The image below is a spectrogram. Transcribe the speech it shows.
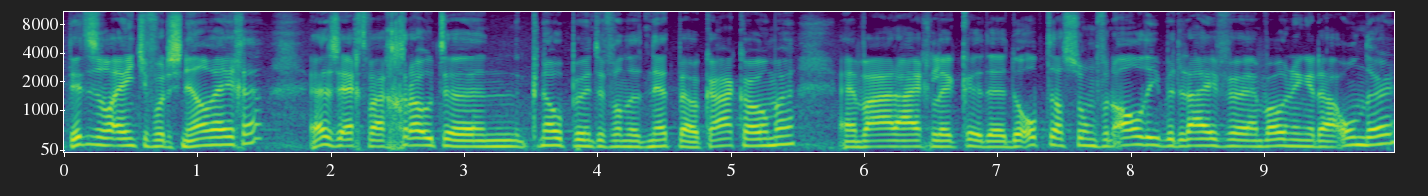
Dit is wel eentje voor de snelwegen. Dat is echt waar grote knooppunten van het net bij elkaar komen. En waar eigenlijk de, de optelsom van al die bedrijven en woningen daaronder...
